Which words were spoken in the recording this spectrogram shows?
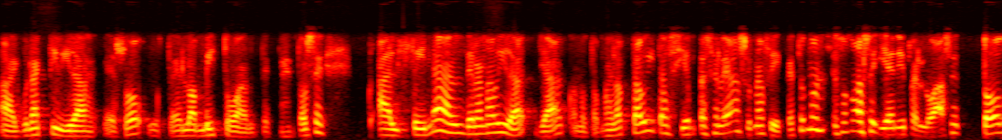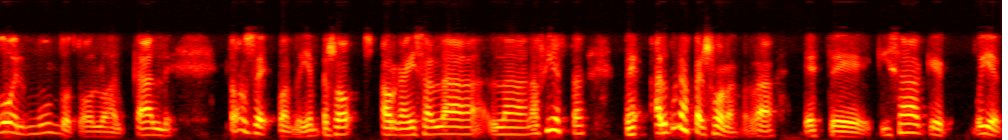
a alguna actividad. Eso ustedes lo han visto antes. Pues entonces, al final de la Navidad, ya cuando estamos en la octavita, siempre se le hace una fiesta. Esto no, eso no hace Jennifer, lo hace todo el mundo, todos los alcaldes. Entonces, cuando ella empezó a organizar la, la, la fiesta, pues, algunas personas, ¿verdad? Este, quizá que, oye,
